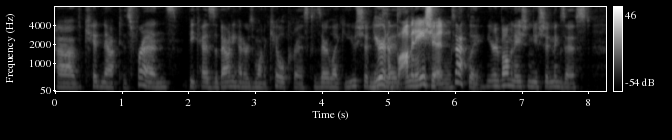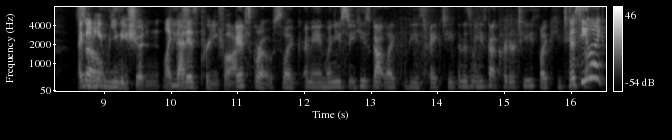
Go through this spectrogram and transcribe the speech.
have kidnapped his friends because the bounty hunters want to kill Chris because they're like, you shouldn't. Exist. You're an abomination. Exactly, you're an abomination. You shouldn't exist. I So, mean, he really shouldn't. Like that is pretty fucked. It's gross. Like, I mean, when you see he's got like these fake teeth and his, he's got critter teeth. Like he takes. Does he like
